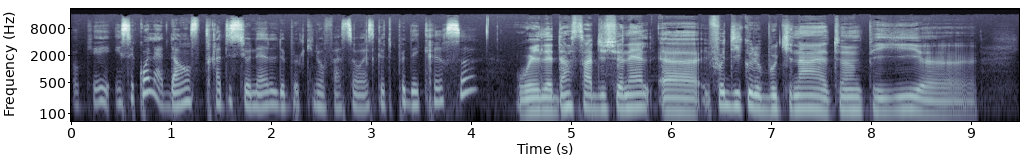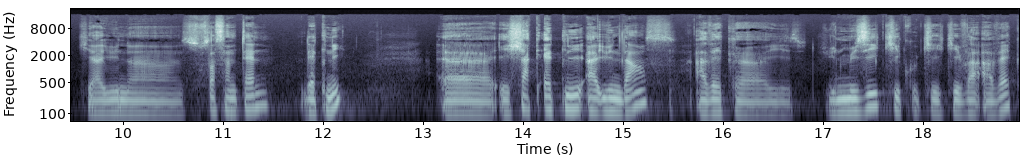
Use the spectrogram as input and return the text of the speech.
OK. Et c'est quoi la danse traditionnelle de Burkina Faso? Est-ce que tu peux décrire ça? Oui, les danses traditionnelles, euh, il faut dire que le Burkina est un pays qui a une euh, soixantaine d'ethnies. Euh, et chaque ethnie a une danse avec euh, une musique qui, qui, qui, va avec.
